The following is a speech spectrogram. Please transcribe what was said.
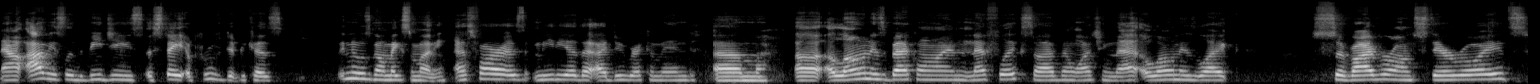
Now, obviously, the Bee Gees' estate approved it because they knew it was gonna make some money. As far as media that I do recommend, um, uh, Alone is back on Netflix, so I've been watching that. Alone is like Survivor on steroids,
